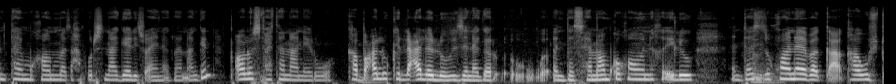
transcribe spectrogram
እንታይ ምዃኑ መጽሓፍ ቅዱስና ገሊጹ ኣይነግረናን ግን ጳውሎስ ፈተና ነይርዎ ካብ ባዕሉ ክለዓለሉ እዚ ነገር እንተስ ሕማም ክኸውን ይኽእል እዩ እንተስ ዝኾነ በቃ ካብ ውሽጡ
